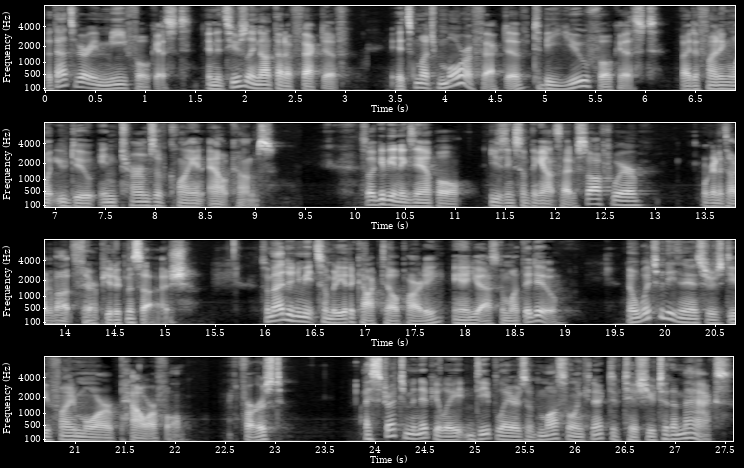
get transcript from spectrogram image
But that's very me focused, and it's usually not that effective. It's much more effective to be you focused by defining what you do in terms of client outcomes. So I'll give you an example using something outside of software, we're going to talk about therapeutic massage. So imagine you meet somebody at a cocktail party and you ask them what they do. Now, which of these answers do you find more powerful? First, I stretch and manipulate deep layers of muscle and connective tissue to the max.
